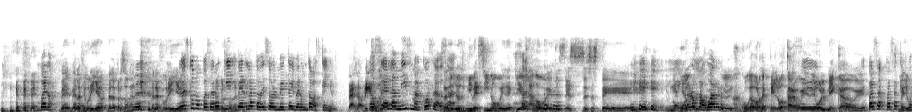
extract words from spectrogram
bueno, ve, ve a la figurilla, ve a la persona, ve a la figurilla. no es como pasar la aquí, persona. ver la cabeza olmeca y ver a un tabasqueño. Es lo mismo. O sea, es la misma cosa. O sea, yo, mi vecino, güey, de aquí al lado, güey, es, es, es este... El guerrero jaguar. eh, Jugador de pelota, güey, Sí. de Olmeca, güey. Pasa, pasa que, por,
